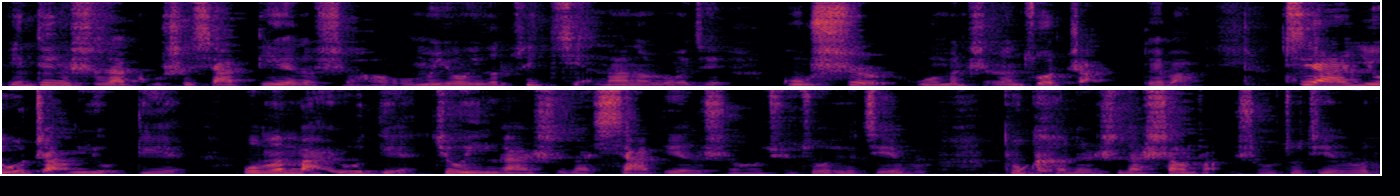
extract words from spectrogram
一定是在股市下跌的时候，我们用一个最简单的逻辑，股市我们只能做涨，对吧？既然有涨有跌，我们买入点就应该是在下跌的时候去做一个介入，不可能是在上涨的时候做介入的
